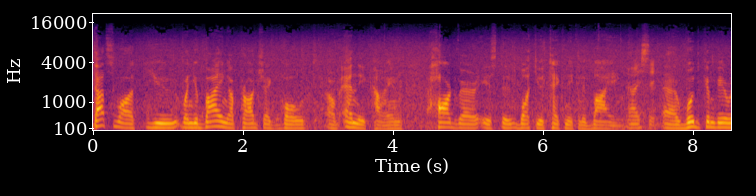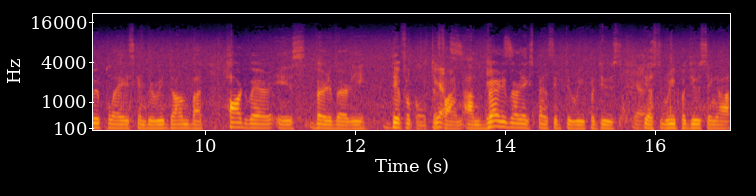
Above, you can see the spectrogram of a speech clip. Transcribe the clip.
that's what you when you're buying a project boat of any kind. Hardware is the, what you're technically buying. I see. Uh, wood can be replaced, can be redone, but hardware is very, very difficult to Yes. find and very, Yes. very expensive to reproduce. Yeah. Just reproducing a,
